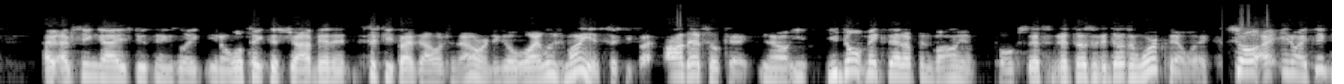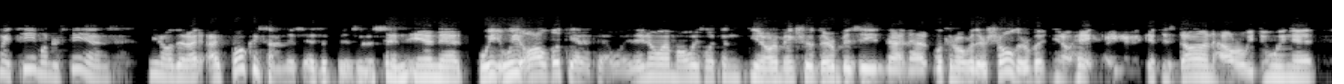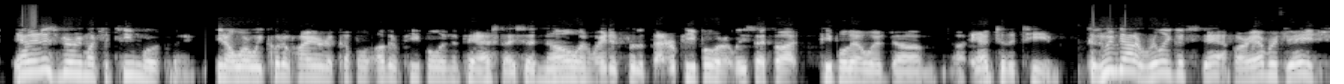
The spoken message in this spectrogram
I, I've seen guys do things like, you know, we'll take this job in at $65 an hour and you go, well, I lose money at 65. Oh, that's okay. You know, you, you don't make that up in volume, folks. That's, it doesn't, it doesn't work that way. So I, you know, I think my team understands you know, that I, I focus on this as a business and, and that we, we all look at it that way. They know I'm always looking, you know, to make sure they're busy, not, not looking over their shoulder, but, you know, hey, are you going to get this done? How are we doing it? And it is very much a teamwork thing. You know, where we could have hired a couple other people in the past, I said no and waited for the better people, or at least I thought people that would um, uh, add to the team. Because we've got a really good staff. Our average age,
